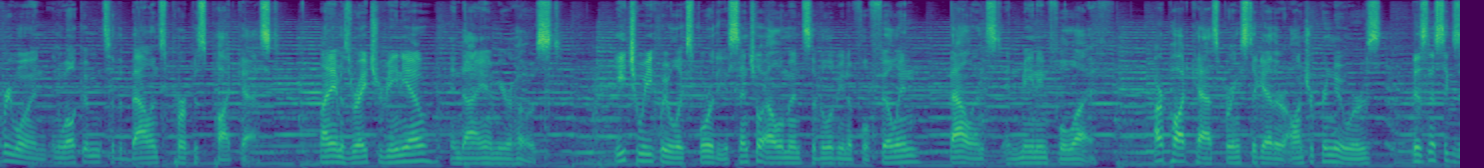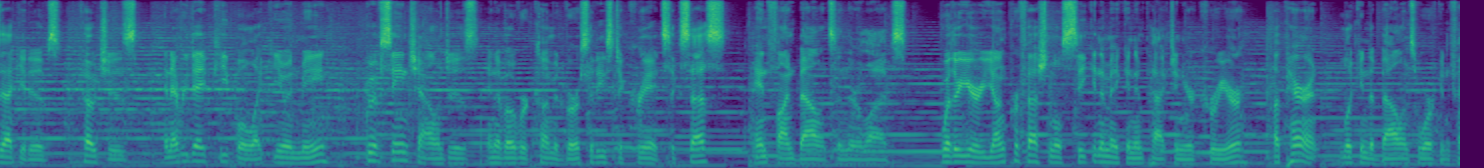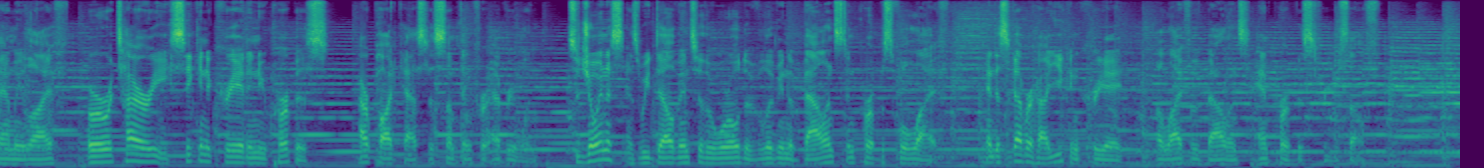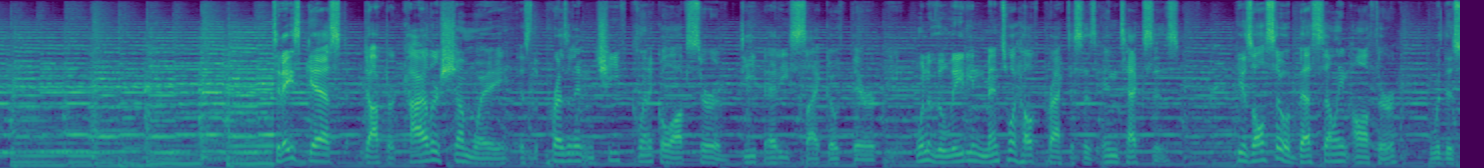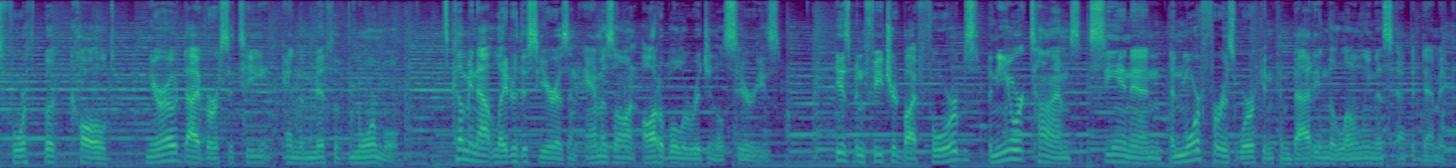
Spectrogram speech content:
everyone, and welcome to the Balanced Purpose Podcast. My name is Ray Trevino, and I am your host. Each week, we will explore the essential elements of living a fulfilling, balanced, and meaningful life. Our podcast brings together entrepreneurs, business executives, coaches, and everyday people like you and me who have seen challenges and have overcome adversities to create success and find balance in their lives. Whether you're a young professional seeking to make an impact in your career, a parent looking to balance work and family life, or a retiree seeking to create a new purpose, our podcast is something for everyone. So join us as we delve into the world of living a balanced and purposeful life and discover how you can create a life of balance and purpose for yourself. Today's guest, Dr. Kyler Shumway, is the President and Chief Clinical Officer of Deep Eddy Psychotherapy, one of the leading mental health practices in Texas. He is also a best selling author with his fourth book called Neurodiversity and the Myth of Normal. It's coming out later this year as an Amazon Audible original series. He has been featured by Forbes, the New York Times, CNN, and more for his work in combating the loneliness epidemic.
